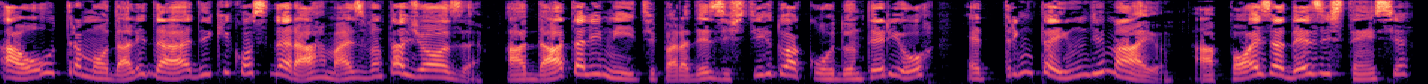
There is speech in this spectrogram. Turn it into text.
a outra modalidade que considerar mais vantajosa. A data limite para desistir do acordo anterior é 31 de maio. Após a desistência,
